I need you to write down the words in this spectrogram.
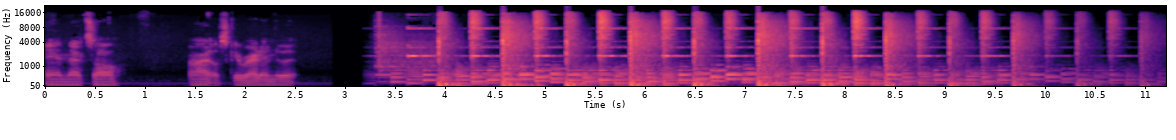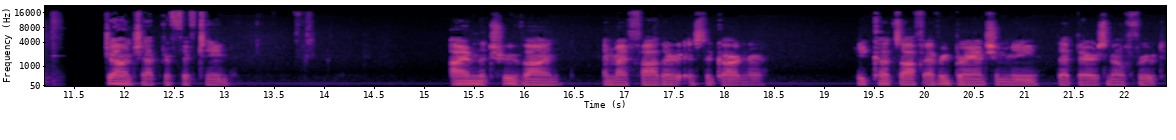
and that's all. All right, let's get right into it. John chapter 15 I am the true vine, and my Father is the gardener. He cuts off every branch in me that bears no fruit,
